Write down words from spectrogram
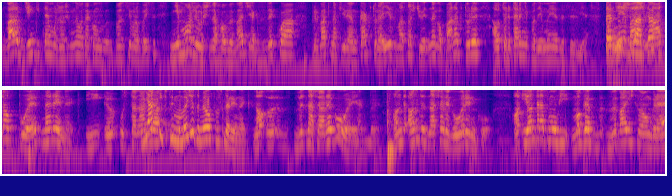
Valve dzięki temu, że osiągnęło taką pozycję monopolisty, nie może już się zachowywać jak zwykła prywatna firmka, która jest własnością jednego pana, który autorytarnie podejmuje decyzje. pewnych Ponieważ przypadkach- ma to wpływ na rynek i y, ustanawia... Jaki w tym momencie to miało wpływ na rynek? No, y, wyznacza reguły jakby. On, on wyznacza reguły rynku. On, I on teraz mówi, mogę wy- wywalić twoją grę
